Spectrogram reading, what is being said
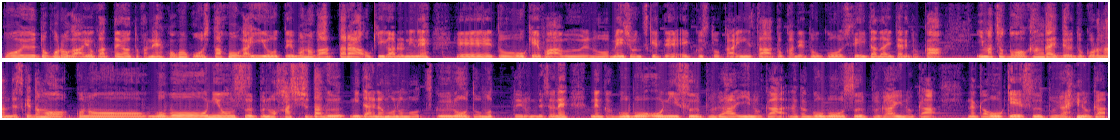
こういうところが良かったよとかね、こここうした方がいいよというものがあったら、お気軽にね、えっ、ー、と、OK ファームのメンションつけて、X とかインスタとかで投稿していただいたりとか、今ちょっと考えてるところころなんですけども、このごぼうオニオンスープのハッシュタグみたいなものも作ろうと思ってるんですよね。なんかごぼう鬼スープがいいのか、なんかごぼうスープがいいのか、なんか OK スープがいいのか、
